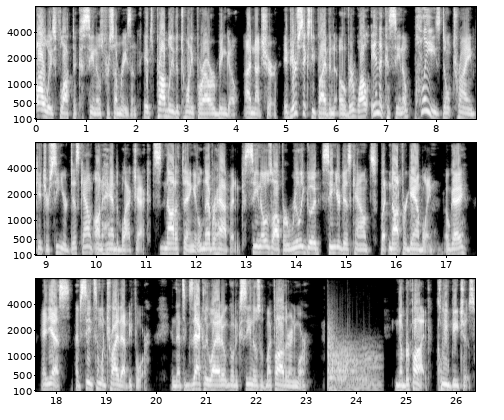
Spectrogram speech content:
always flock to casinos for some reason. It's probably the 24 hour bingo. I'm not sure. If you're 65 and over while in a casino, please don't try and get your senior discount on a hand of blackjack. It's not a thing. It'll never happen. Casinos offer really good senior discounts, but not for gambling, okay? And yes, I've seen someone try that before. And that's exactly why I don't go to casinos with my father anymore. Number 5. Clean beaches.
